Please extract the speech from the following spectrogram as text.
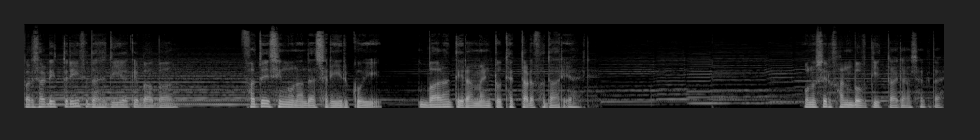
ਪਰ ਸਾਡੀ ਤਾਰੀਖ ਦੱਸਦੀ ਹੈ ਕਿ ਬਾਬਾ ਫਤਿਹ ਸਿੰਘ ਉਹਨਾਂ ਦਾ ਸਰੀਰ ਕੋਈ 12-13 ਮਿੰਟ ਉੱਥੇ ਤੜਫਦਾ ਰਿਹਾ ਹੈ। ਉਹਨੂੰ ਸਿਰਫ ਅਨੁਭਵ ਕੀਤਾ ਜਾ ਸਕਦਾ ਹੈ।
